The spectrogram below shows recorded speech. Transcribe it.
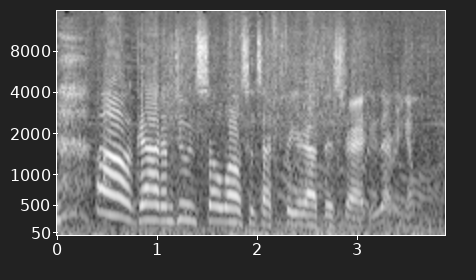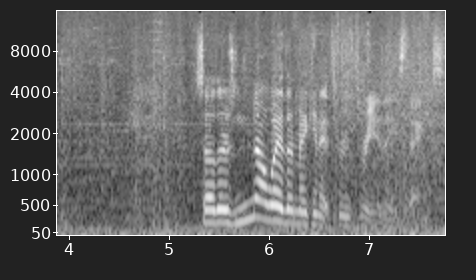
Oh god, I'm doing so well since I figured out this strategy. There we go. So there's no way they're making it through three of these things.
